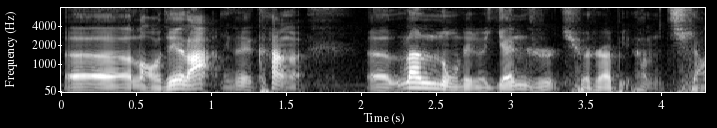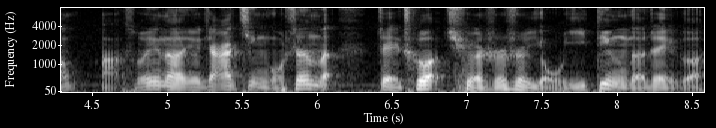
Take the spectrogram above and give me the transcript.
呃，老捷达，你可以看看，呃，蓝龙这个颜值确实比他们强啊，所以呢，又加上进口身份，这车确实是有一定的这个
